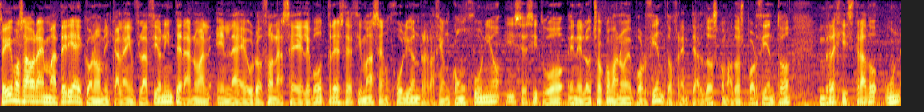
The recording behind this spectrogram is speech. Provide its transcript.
Seguimos ahora en materia económica. La inflación interanual en la eurozona se elevó tres décimas en julio en relación con junio y se situó en el 8,9% frente al 2,2% registrado un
